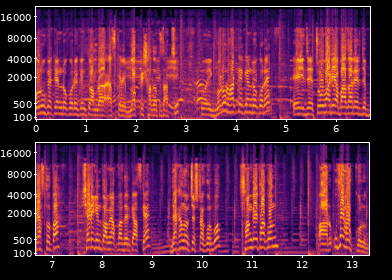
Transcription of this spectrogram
গরুকে কেন্দ্র করে কিন্তু আমরা আজকের এই ব্লগটি সাজাতে চাচ্ছি। তো এই গরুর হাটকে কেন্দ্র করে এই যে চৌবাড়িয়া বাজারের যে ব্যস্ততা, সেটি কিন্তু আমি আপনাদেরকে আজকে দেখানোর চেষ্টা করব। সঙ্গেই থাকুন আর উপভোগ করুন।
